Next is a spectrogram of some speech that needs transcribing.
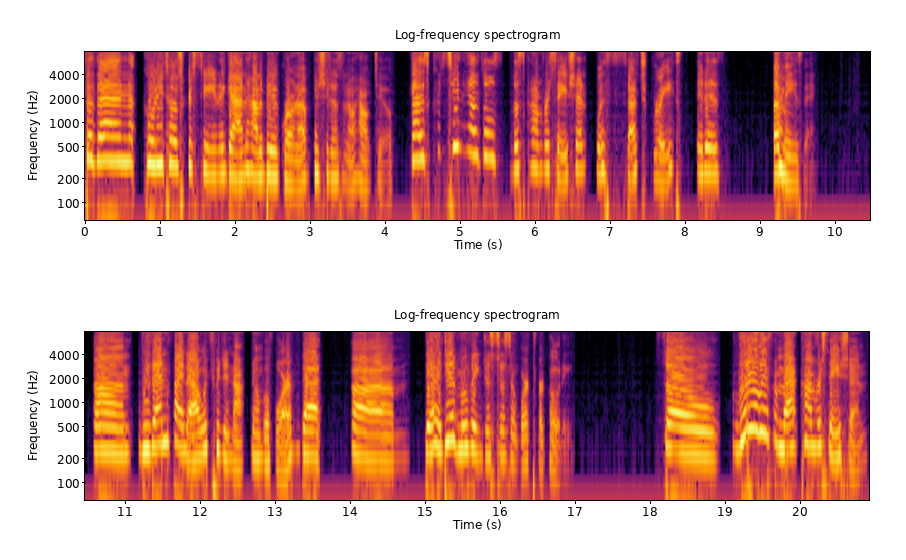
So then Kody tells Christine again how to be a grown up because she doesn't know how to. Guys, Christine handles this conversation with such grace. It is amazing. Um, we then find out, which we did not know before, that um, the idea of moving just doesn't work for Kody. So, literally from that conversation,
